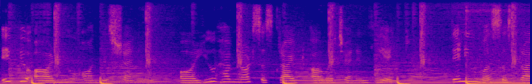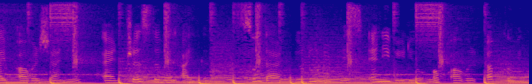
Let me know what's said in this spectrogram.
If you are new on this channel or you have not subscribed our channel yet, then you must subscribe our channel and press the bell icon so that you do not miss any video of our upcoming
